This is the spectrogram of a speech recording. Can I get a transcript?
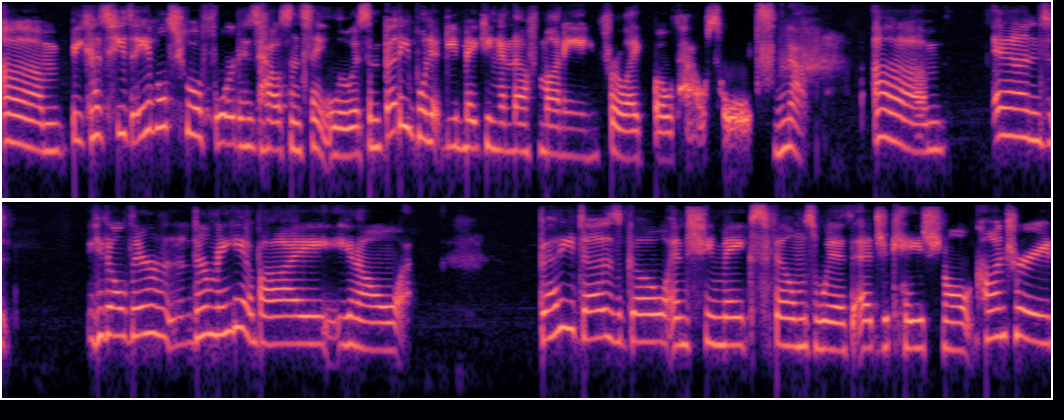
Um, because he's able to afford his house in St. Louis and Betty wouldn't be making enough money for like both households. no Um, and you know they're they're making it by you know. Betty does go and she makes films with educational, contrary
